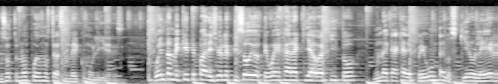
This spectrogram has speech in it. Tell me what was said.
nosotros no podemos trascender como líderes. Cuéntame qué te pareció el episodio, te voy a dejar aquí abajito una caja de preguntas, los quiero leer.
